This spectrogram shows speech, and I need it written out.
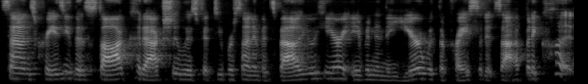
Sounds crazy. The stock could actually lose fifty percent of its value here, even in the year with the price that it's at. But it could.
